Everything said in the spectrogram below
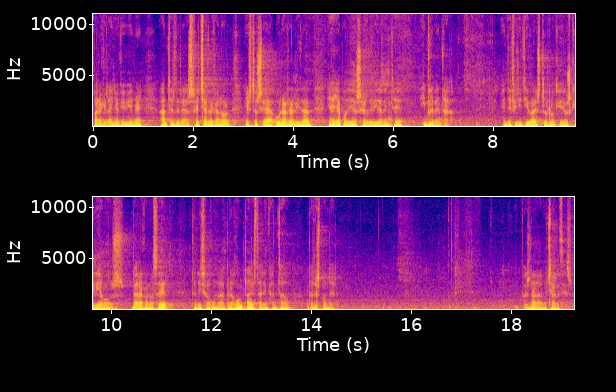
para que el año que viene, antes de las fechas de calor, esto sea una realidad y haya podido ser debidamente implementado. En definitiva, esto es lo que os queríamos dar a conocer. ¿Tenéis alguna pregunta? Estaré encantado de responder. Pues nada, muchas gracias.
